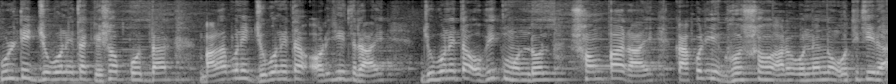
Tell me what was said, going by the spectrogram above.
কুলটির যুবনেতা কেশব পোদ্দার বালাবনীর যুবনেতা অরিজিৎ রায়, যুবনেতা অভিক মণ্ডল, শম্পা রায়, কাকলি ঘোষ সহ আরও অন্যান্য অতিথিরা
